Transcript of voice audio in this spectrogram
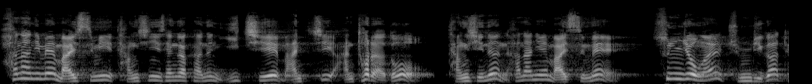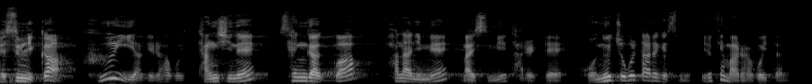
하나님의 말씀이 당신이 생각하는 이치에 맞지 않더라도 당신은 하나님의 말씀에 순종할 준비가 됐습니까? 그 이야기를 하고 있습니다. 당신의 생각과 하나님의 말씀이 다를 때 어느 쪽을 따르겠습니까? 이렇게 말을 하고 있다는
